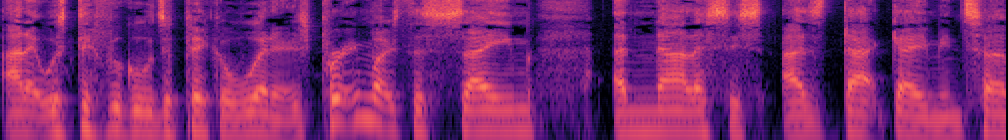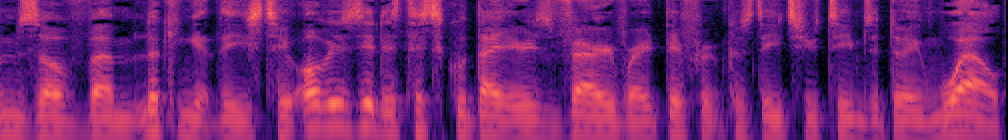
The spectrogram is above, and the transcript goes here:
and it was difficult to pick a winner. It's pretty much the same analysis as that game in terms of um, looking at these two. Obviously, the statistical data is very, very different because these two teams are doing well,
